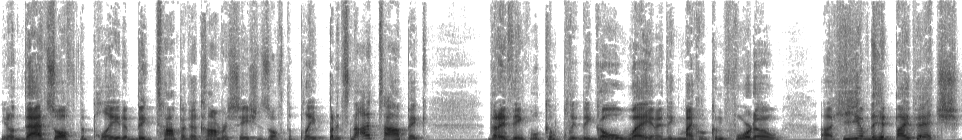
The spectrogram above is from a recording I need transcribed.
you know, that's off the plate. A big topic of conversations off the plate, but it's not a topic that I think will completely go away. And I think Michael Conforto, uh, he of the hit by pitch,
